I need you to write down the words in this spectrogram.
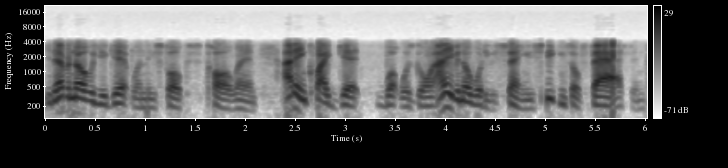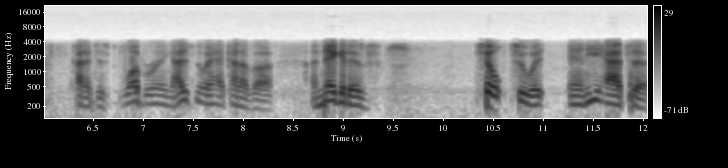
You never know who you get when these folks call in. I didn't quite get what was going on. I didn't even know what he was saying. He was speaking so fast and kind of just blubbering. I just knew it had kind of a, a negative tilt to it, and he had to,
